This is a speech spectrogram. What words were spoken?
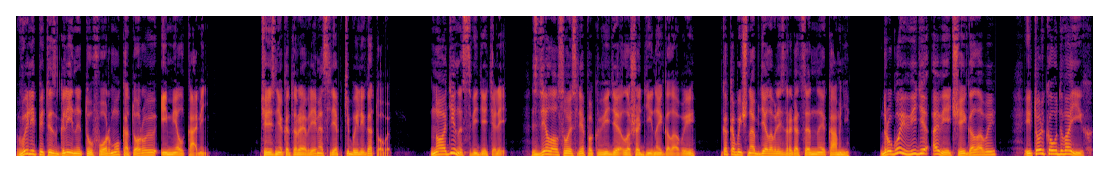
вылепит из глины ту форму, которую имел камень. Через некоторое время слепки были готовы. Но один из свидетелей сделал свой слепок в виде лошадиной головы, как обычно обделывались драгоценные камни, другой в виде овечьей головы, и только у двоих,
